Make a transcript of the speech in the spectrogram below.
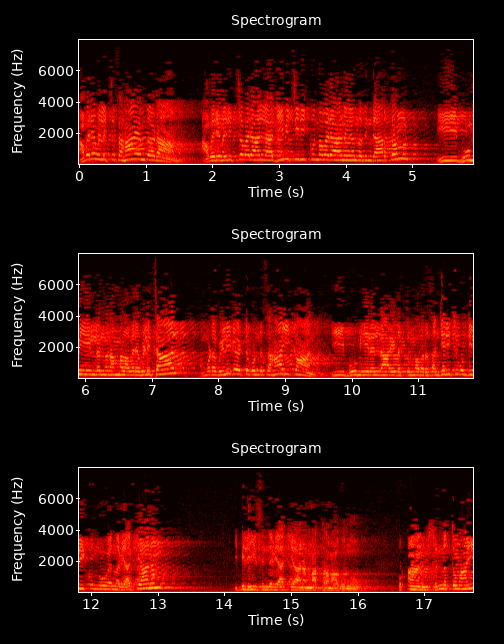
അവരെ വിളിച്ച് സഹായം തേടാം. അവർ മരിച്ചവരല്ല ജീവിച്ചിരിക്കുന്നവരാണ് എന്നതിന്റെ അർത്ഥം ഈ ഭൂമിയിൽ നിന്ന് നമ്മൾ അവരെ വിളിച്ചാൽ നമ്മുടെ വിളി കേട്ടുകൊണ്ട് സഹായിക്കാൻ ഈ ഭൂമിയിൽ എല്ലായിടത്തും അവർ സഞ്ചരിച്ചുകൊണ്ടിരിക്കുന്നു എന്ന വ്യാഖ്യാനം ഇബിലീസിന്റെ വ്യാഖ്യാനം മാത്രമാകുന്നു. ഖുർആാനും സുന്നത്തുമായി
